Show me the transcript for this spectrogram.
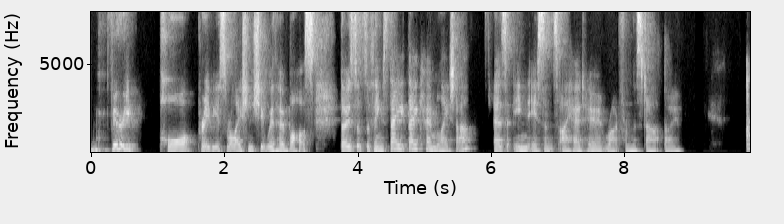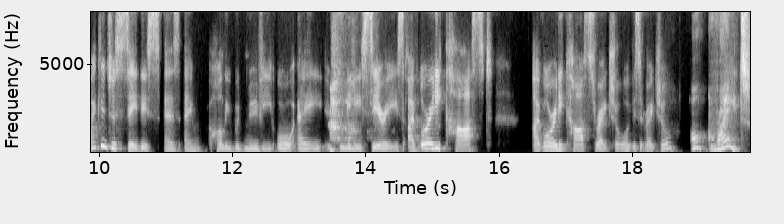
very poor previous relationship with her boss, those sorts of things, they, they came later. As in essence, I had her right from the start, though. I can just see this as a Hollywood movie or a mini series. I've already cast. I've already cast Rachel. Is it Rachel? Oh, great!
